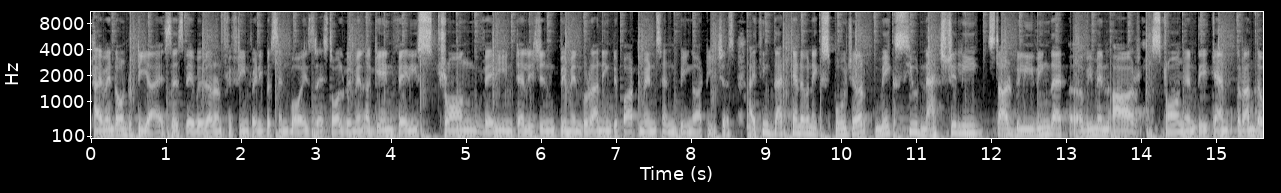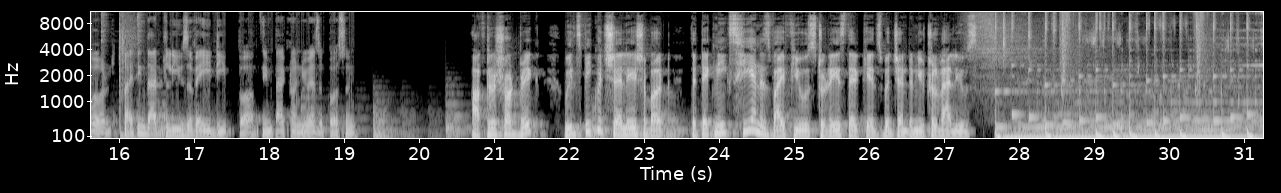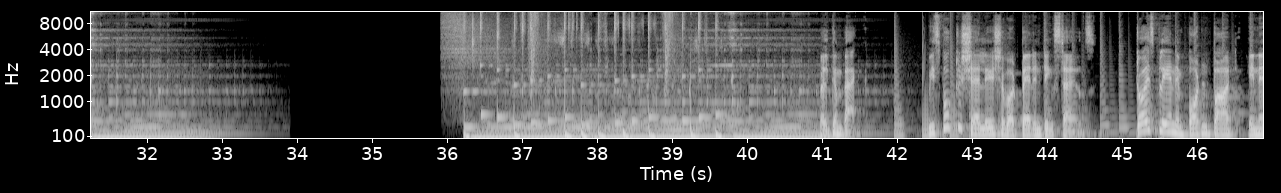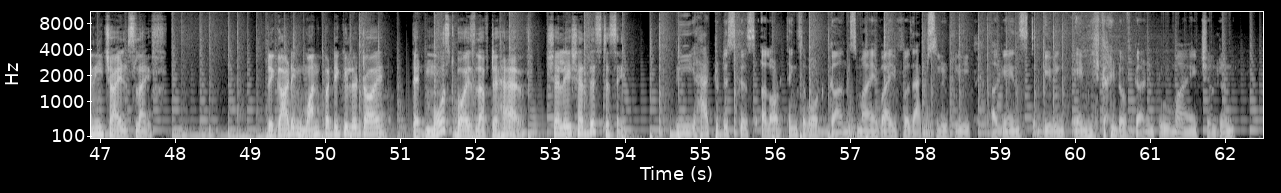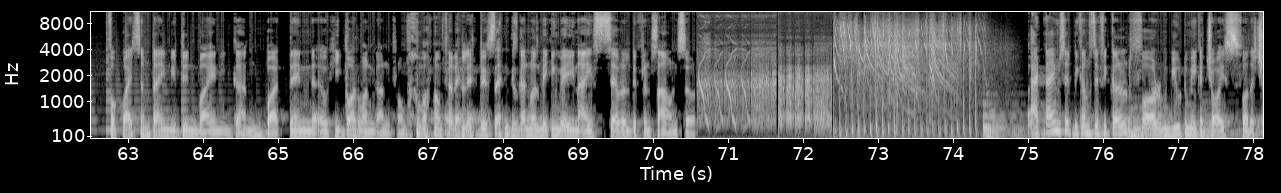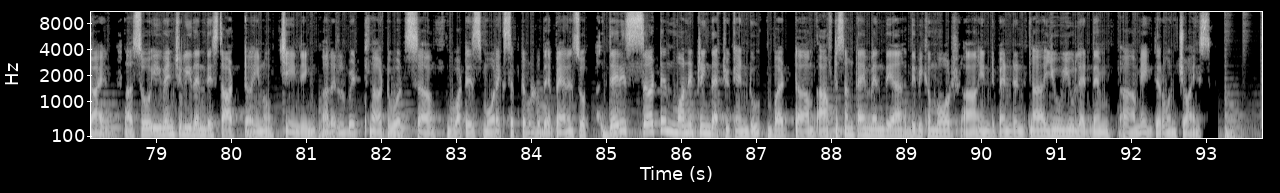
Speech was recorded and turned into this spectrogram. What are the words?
I went on to TISS. They were around 15 20% boys, rest all women. Again, very strong, very intelligent women running departments and being our teachers. I think that kind of an exposure makes you naturally start believing that uh, women are strong and they can run the world. So I think that leaves a very deep uh, impact on you as a person. After a short break, we'll speak with Shailesh about the techniques he and his wife use to raise their kids with gender neutral values. Welcome back. We spoke to Shailesh about parenting styles. Toys play an important part in any child's life. Regarding one particular toy that most boys love to have, Shailesh had this to say. We had to discuss a lot of things about guns. My wife was absolutely against giving any kind of gun to my children for quite some time we didn't buy any gun but then uh, he got one gun from one of the relatives and this gun was making very nice several different sounds so at times it becomes difficult for you to make a choice for the child. Uh, so eventually then they start uh, you know changing a little bit uh, towards uh, what is more acceptable to their parents. So there is certain monitoring that you can do but um, after some time when they are they become more uh, independent uh, you you let them make their own choice.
